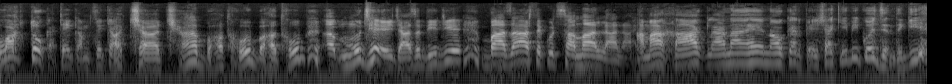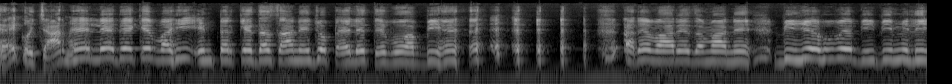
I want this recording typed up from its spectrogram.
वक्त तो कटे कम से कम। अच्छा अच्छा बहुत खूब बहुत खूब। अब मुझे इजाज़त दीजिए बाज़ार से कुछ सामान लाना है। हमा खाक लाना है नौकर पेशा की भी कोई ज़िंदगी है कोई चार है ले दे के वही इंटर के दस आने जो पहले थे वो अब भी हैं। अरे वारे जमाने बीए हुए बीबी मिली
